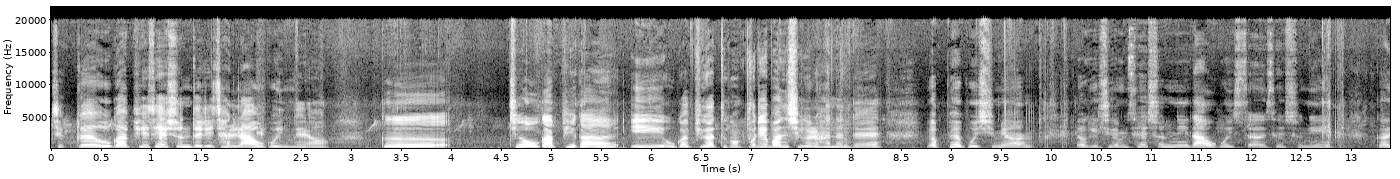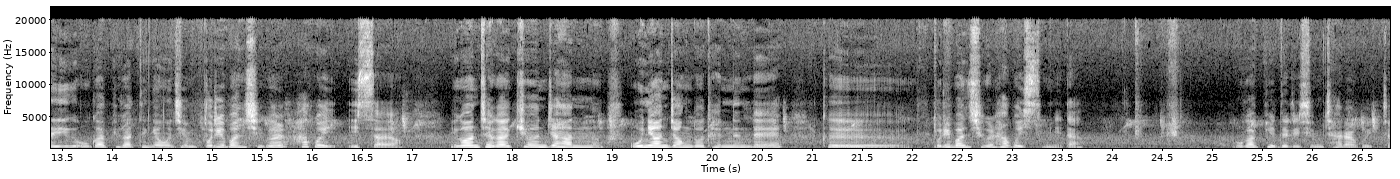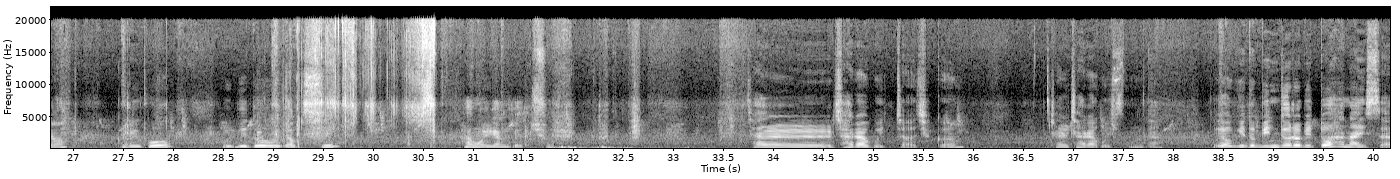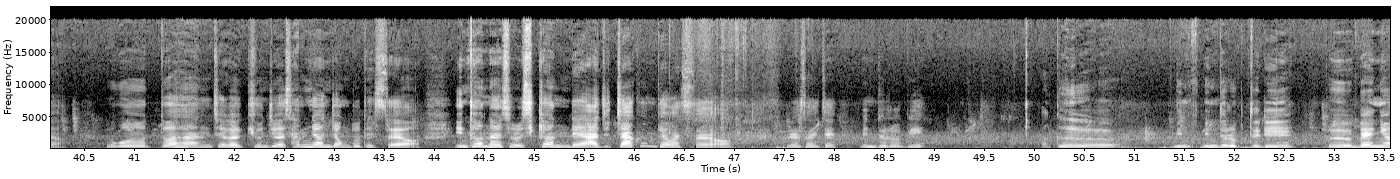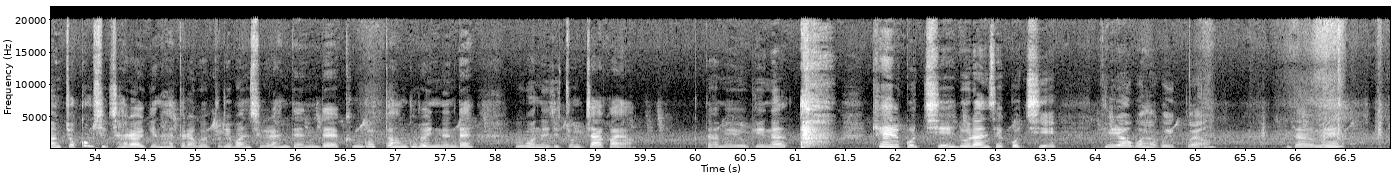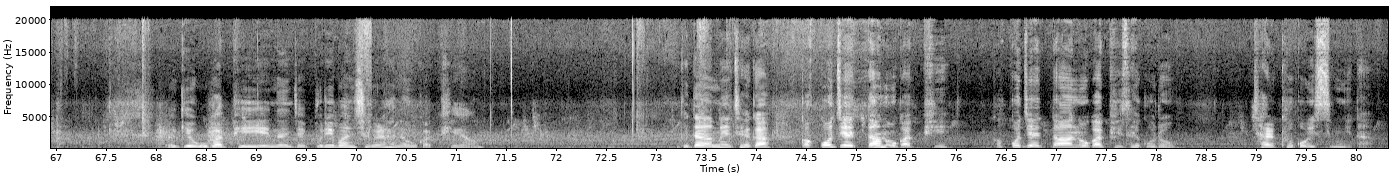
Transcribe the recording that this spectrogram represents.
지금 오가피 새순들이 잘 나오고 있네요. 그 지금 오가피가 이 오가피 같은 건 뿌리 번식을 하는데 옆에 보시면 여기 지금 새순이 나오고 있어요. 새순이. 그러니까 이 오가피 같은 경우 지금 뿌리 번식을 하고 이- 있어요. 이건 제가 키운 지 한 5년 정도 됐는데 그 뿌리 번식을 하고 있습니다. 오가피들이 지금 자라고 있죠. 그리고 여기도 역시 방울 양배추. 잘 자라고 있죠 지금. 잘 자라고 있습니다. 여기도 민두릅이 또 하나 있어요. 요거 또한 제가 키운 지가 3년 정도 됐어요. 인터넷으로 시켰는데 아주 작은 게 왔어요. 그래서 이제 민두릅이 그 민, 민두릅들이 그 매년 조금씩 자라긴 하더라고요. 뿌리 번식을 한다는데 큰 것도 한 그루 있는데 요거는 이제 좀 작아요 그 다음에 여기는 케일 꽃이 노란색 꽃이 피려고 하고 있고요. 그 다음에 여기 오가피는 이제 뿌리 번식을 하는 오가피예요. 그 다음에 제가 꺾꽂이 했던 오가피, 꺾꽂이 했던 오가피 세 그루 잘 크고 있습니다.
